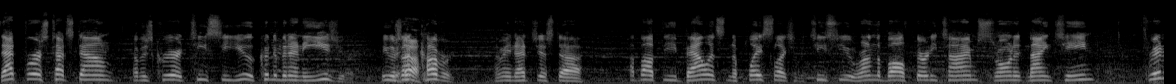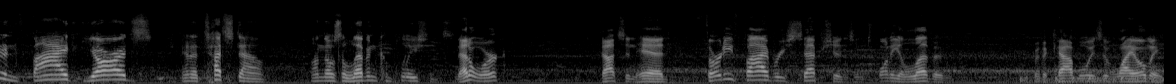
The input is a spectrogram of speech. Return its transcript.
That first touchdown of his career at TCU couldn't have been any easier. He was Yeah. uncovered. I mean, that's just uh, about the balance and the play selection for TCU. Running the ball 30 times, throwing it 19, 305 yards, and a touchdown on those 11 completions. That'll work. Doctson had 35 receptions in 2011 for the Cowboys of Wyoming.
